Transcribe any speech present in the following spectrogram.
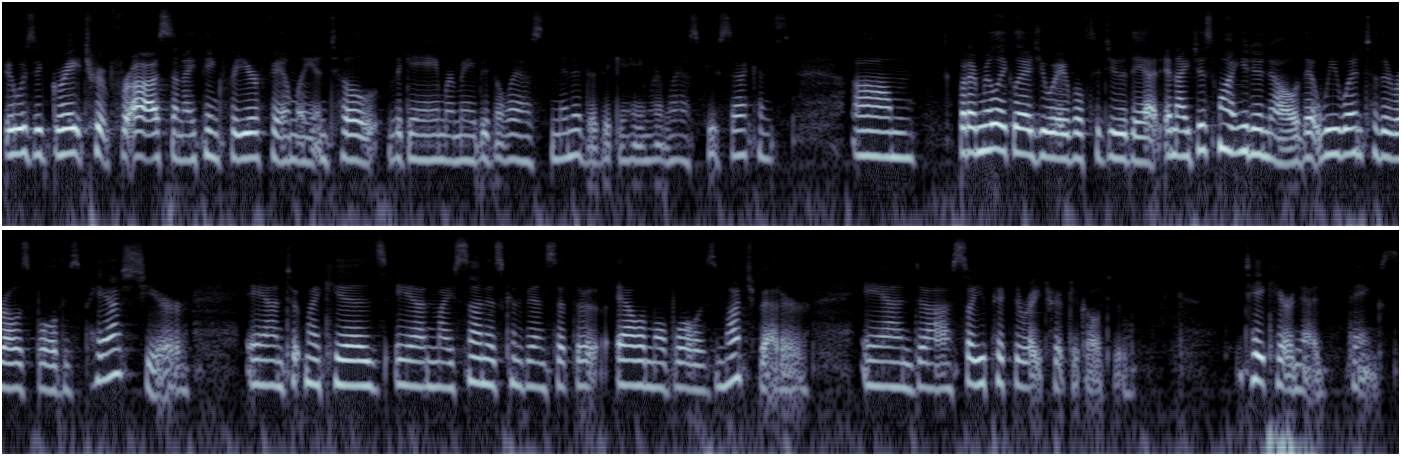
it was a great trip for us and I think for your family until the game or maybe the last minute of the game or last few seconds. Um, but I'm really glad you were able to do that. And I just want you to know that we went to the Rose Bowl this past year and took my kids, and my son is convinced that the Alamo Bowl is much better. And uh, so you picked the right trip to go to. Take care, Ned. Thanks.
